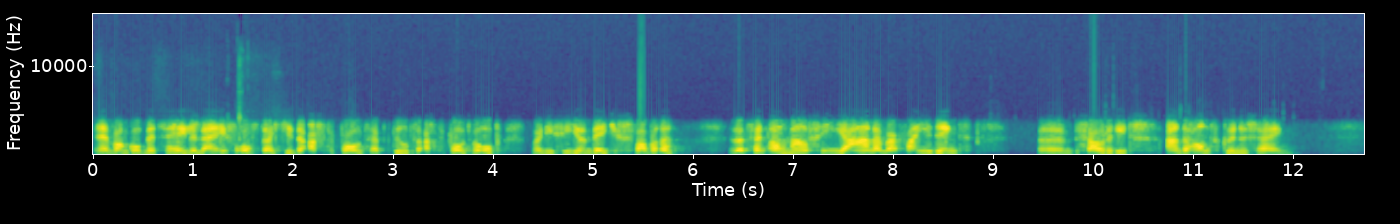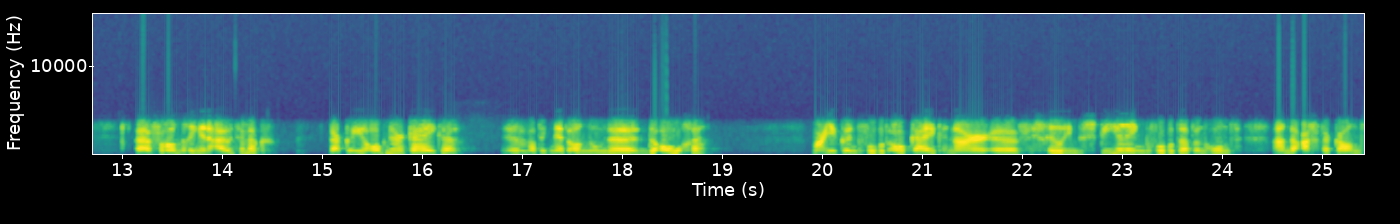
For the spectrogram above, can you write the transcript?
He, wankelt met zijn hele lijf. Of dat je de achterpoot hebt, tilt zijn achterpoot wel op, maar die zie je een beetje zwabberen. Dat zijn allemaal signalen waarvan je denkt, uh, zou er iets aan de hand kunnen zijn. Uh, verandering in uiterlijk, daar kun je ook naar kijken. Uh, wat ik net al noemde, de ogen. Maar je kunt bijvoorbeeld ook kijken naar uh, verschil in bespiering. Bijvoorbeeld dat een hond aan de achterkant,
